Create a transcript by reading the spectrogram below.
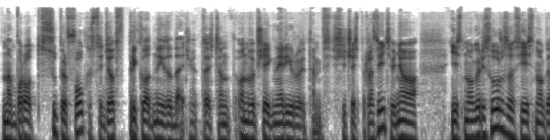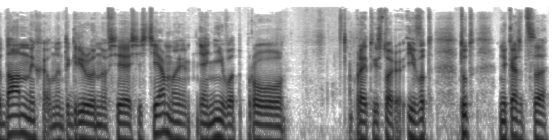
наоборот, супер фокус идет в прикладные задачи. То есть он, он вообще игнорирует там всю часть развития. У него есть много ресурсов, есть много данных, он интегрирован во все системы, и они вот про, про эту историю. И вот тут, мне кажется,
